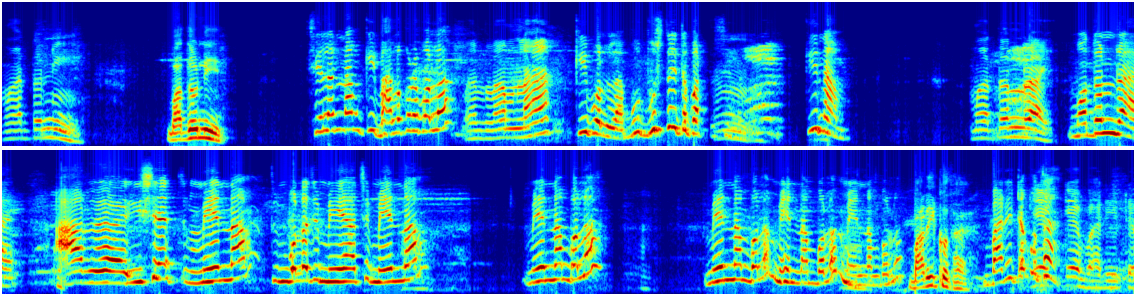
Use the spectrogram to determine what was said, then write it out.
মাদনী। মাদনী। ছেলের নাম কি ভালো করে বলো। বললাম না। কি বললা? বু- বুঝতেই তো পারতেছি না। কি নাম? মদন রায়। মদন রায়। আর ইসে মেয়ের নাম? তুমি বলো যে মেয়ে আছে মেয়ের নাম? মেয়ের নাম বলো। মেয়ের নাম বলো মেয়ের নাম বলো মেয়ের নাম বলো। বাড়ি কোথায়? বাড়িটা কোথায়? কে বাড়িটা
